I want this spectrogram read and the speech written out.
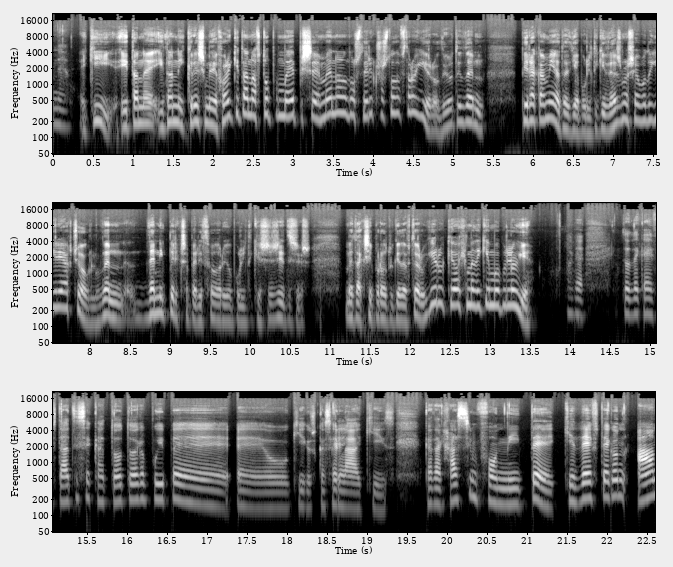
Ναι. Εκεί ήταν, ήταν η κρίσιμη διαφορά και ήταν αυτό που με έπεισε εμένα να τον στηρίξω στο δεύτερο γύρο. Διότι δεν πήρα καμία τέτοια πολιτική δέσμευση από την κυρία Αξιόγλου. Δεν, δεν υπήρξε περιθώριο πολιτικής συζήτησης μεταξύ πρώτου και δευτέρου γύρου και όχι με δική μου επιλογή. Ωραία. Το 17% τώρα που είπε ε, ο κύριος Κασελάκης, καταρχάς συμφωνείτε; Και δεύτερον, αν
